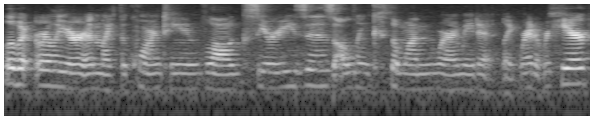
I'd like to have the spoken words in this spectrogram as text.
a little bit earlier in like the quarantine vlog series is I'll link the one where I made it like right over here.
